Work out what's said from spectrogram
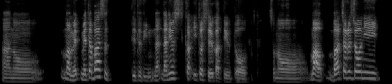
あの、まあメ、メタバースって言った時に何を意図してるかっていうと、その、まあ、バーチャル上に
